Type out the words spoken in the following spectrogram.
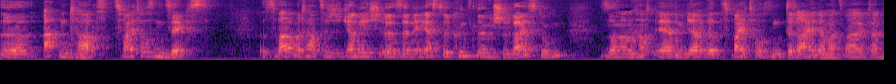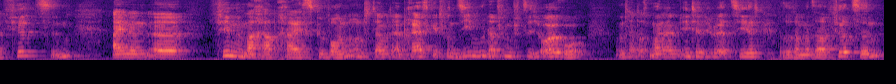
äh, Attentat 2006 das war aber tatsächlich gar nicht äh, seine erste künstlerische Leistung, sondern hat er im Jahre 2003, damals war er gerade 14, einen äh, Filmemacherpreis gewonnen und damit ein Preisgeld von 750 Euro und hat auch mal in einem Interview erzählt, also damals war er 14,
